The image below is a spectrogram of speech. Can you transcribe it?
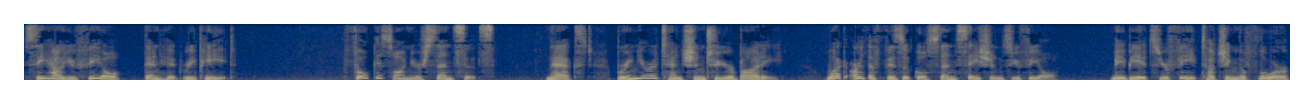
see how you feel, then hit repeat. Focus on your senses. Next, bring your attention to your body. What are the physical sensations you feel? Maybe it's your feet touching the floor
